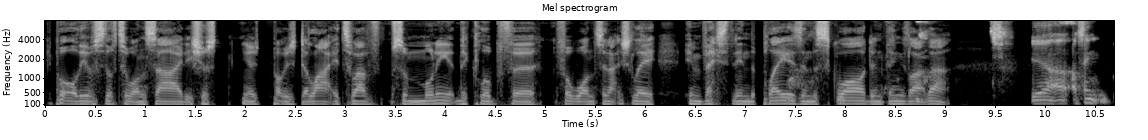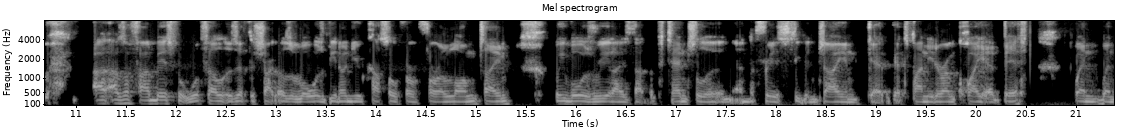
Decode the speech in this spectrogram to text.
you put all the other stuff to one side. It's just you know probably just delighted to have some money at the club for for once and actually investing in the players and the squad and things like that. Yeah, I think as a fan base, but we felt as if the Shackles have always been on Newcastle for, for a long time. We've always realised that the potential and, and, the phrase "sleeping giant" get, gets bandied around quite a bit when when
